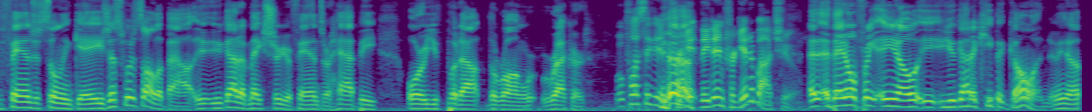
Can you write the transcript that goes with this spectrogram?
The fans are still engaged. That's what it's all about. You, you got to make sure your fans are happy, or you've put out the wrong record. Well, plus they didn't forget. They didn't forget about you. And- They don't forget. You know, you- you got to keep it going. You know,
